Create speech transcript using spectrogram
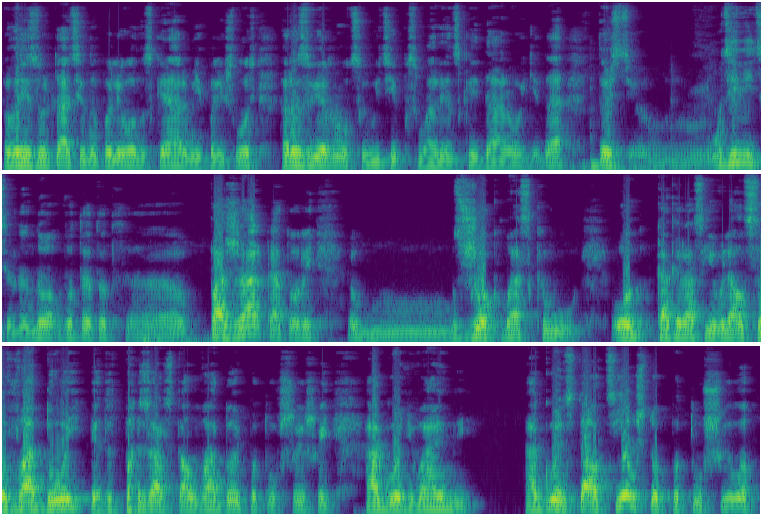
в результате наполеоновской армии пришлось развернуться и уйти по Смоленской дороге. Да? То есть, удивительно, но вот этот э, пожар, который сжег Москву, он как раз являлся водой, этот пожар стал водой, потушившей огонь войны. Огонь стал тем, что потушило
